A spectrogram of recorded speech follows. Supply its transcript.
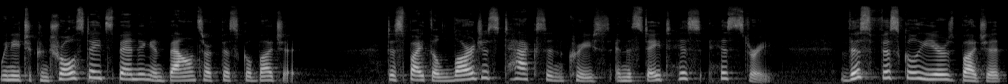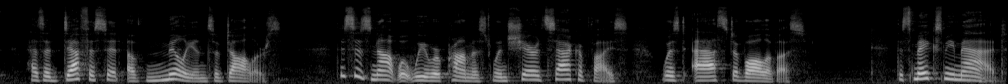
We need to control state spending and balance our fiscal budget. Despite the largest tax increase in the state's his history, this fiscal year's budget has a deficit of millions of dollars. This is not what we were promised when shared sacrifice was asked of all of us. This makes me mad.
